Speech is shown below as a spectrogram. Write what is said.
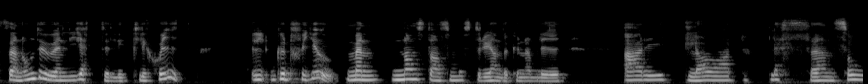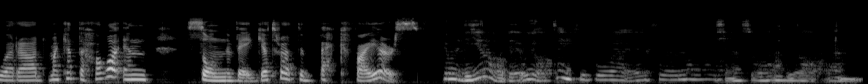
Sen om du är en jättelycklig skit, good for you. Men någonstans måste du ändå kunna bli arg, glad, ledsen, sårad. Man kan inte ha en sån vägg. Jag tror att det backfires. Jo men det gör det. Och jag tänker på, eh, för många år sedan så hade jag en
